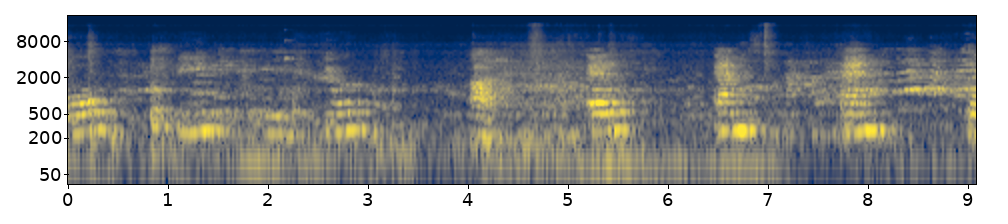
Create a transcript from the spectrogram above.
O P Q R. L M N O.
